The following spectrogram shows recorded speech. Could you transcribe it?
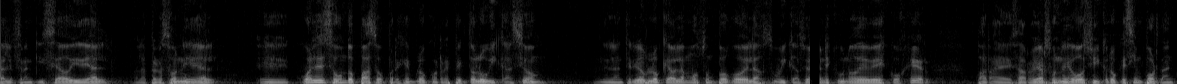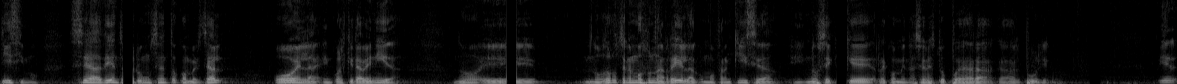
al franquiciado ideal, a la persona ideal, eh, ¿cuál es el segundo paso, por ejemplo, con respecto a la ubicación? En el anterior bloque hablamos un poco de las ubicaciones que uno debe escoger para desarrollar su negocio y creo que es importantísimo, sea dentro de un centro comercial o en, cualquier avenida. ¿no? Eh, nosotros tenemos una regla como franquicia y no sé qué recomendaciones tú puedes dar acá al público. Bien,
